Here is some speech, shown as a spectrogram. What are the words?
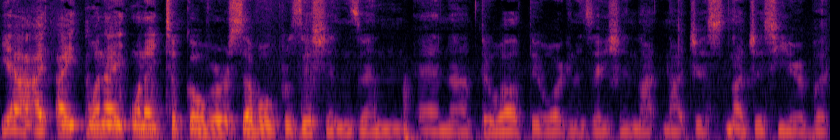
Yeah, I, I when I when I took over several positions and and uh, throughout the organization, not not just not just here, but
